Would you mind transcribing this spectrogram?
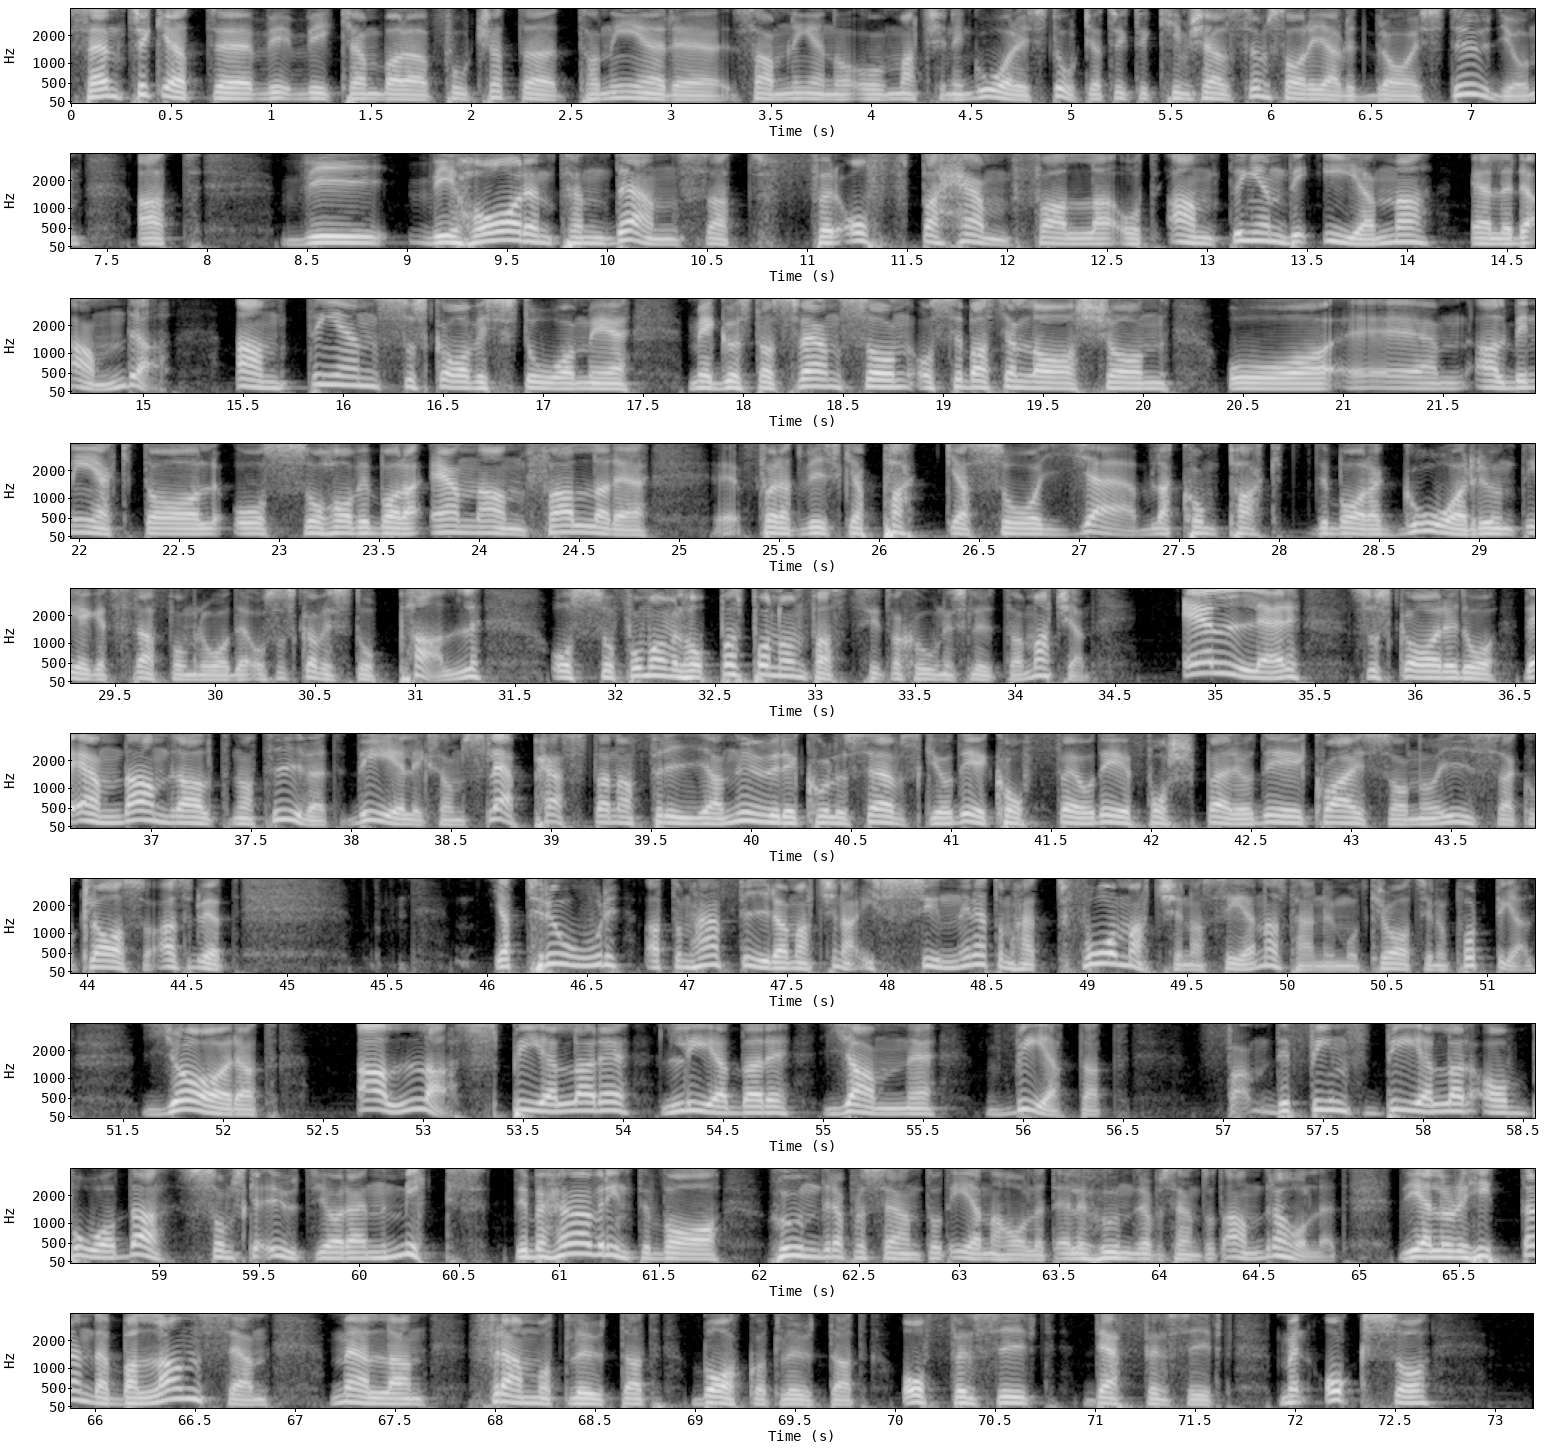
Sen tycker jag att eh, vi, vi, kan bara fortsätta ta ner eh, samlingen och, och, matchen igår i stort. Jag tyckte Kim Källström sa det jävligt bra i studion, att vi, vi har en tendens att för ofta hemfalla åt antingen det ena eller det andra antingen så ska vi stå med, med Gustav Svensson och Sebastian Larsson och eh, Albin Ekdal och så har vi bara en anfallare eh, för att vi ska packa så jävla kompakt det bara går runt eget straffområde och så ska vi stå pall och så får man väl hoppas på någon fast situation i slutet av matchen. Eller så ska det då, det enda andra alternativet, det är liksom släpp hästarna fria, nu är det Kulusevski och det är Koffe och det är Forsberg och det är Quaison och Isak och Claesson. Alltså du vet, jag tror att de här fyra matcherna, i synnerhet de här två matcherna senast här nu mot Kroatien och Portugal, gör att alla spelare, ledare, Janne vet att fan, det finns delar av båda som ska utgöra en mix. Det behöver inte vara 100% åt ena hållet eller 100% åt andra hållet. Det gäller att hitta den där balansen mellan framåtlutat, bakåtlutat, offensivt, defensivt, men också,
